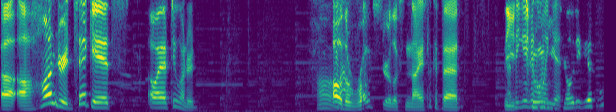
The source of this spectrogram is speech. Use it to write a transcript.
Uh, a hundred tickets. Oh, I have two hundred. Oh, Oh, wow. the Roadster looks nice. Look at that. The I think you can only get- utility vehicle.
